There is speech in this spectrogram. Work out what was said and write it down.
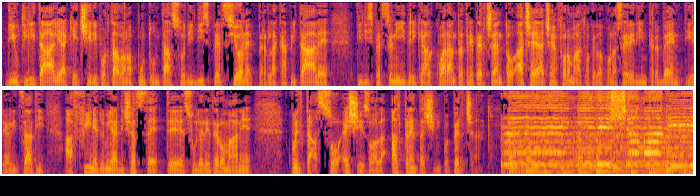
di Utilitalia che ci riportavano appunto un tasso di dispersione per la capitale di dispersione idrica al 43%. Acea ci ha informato che dopo una serie di interventi realizzati a fine 2017 sulle rete romane quel tasso è sceso al, al 35%. Regni di sciamani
